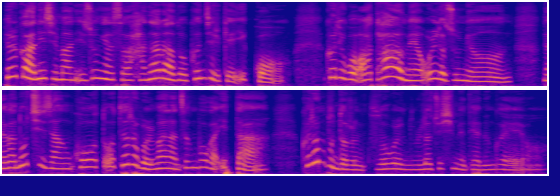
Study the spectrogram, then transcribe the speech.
별거 아니지만 이 중에서 하나라도 건질 게 있고 그리고 아 다음에 올려주면 내가 놓치지 않고 또 들어볼 만한 정보가 있다. 그런 분들은 구독을 눌러주시면 되는 거예요.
